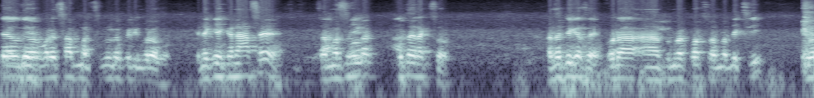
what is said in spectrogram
তেল দেওয়ার পরে সাবমার্সিবলটা ফিটিং করাবো। এটা কি এখানে আছে? সাবমার্সিবলটা কোথায় রাখছো? আচ্ছা ঠিক আছে। ওটা তোমরা করছ আমরা দেখছি। তো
